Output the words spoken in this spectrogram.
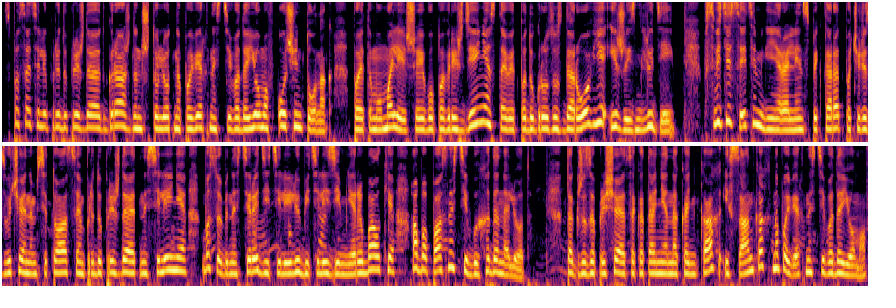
Спасатели предупреждают граждан, что лед на поверхности водоемов очень тонок, поэтому малейшее его повреждение ставит под угрозу здоровье и жизнь людей. В связи с этим Генеральный инспекторат по чрезвычайным ситуациям предупреждает население, в особенности родителей и любителей зимней рыбалки, об опасности выхода на лед. Также запрещается катание на коньках и санках на поверхности водоемов.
